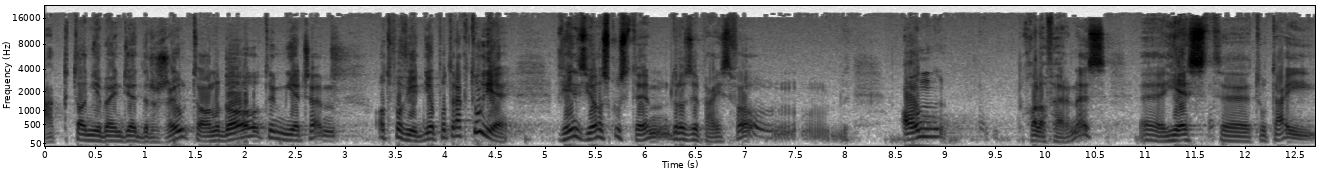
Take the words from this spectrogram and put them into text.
a kto nie będzie drżył, to on go tym mieczem odpowiednio potraktuje. Więc w związku z tym, drodzy Państwo, on, Holofernes, e, jest e, tutaj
